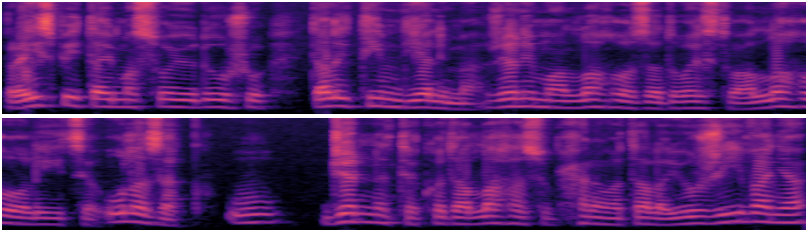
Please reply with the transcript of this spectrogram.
preispitajmo svoju dušu, da li tim dijelima želimo Allahovo zadovoljstvo, Allahovo lice, ulazak u džennete kod Allaha subhanahu wa ta'ala i uživanja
